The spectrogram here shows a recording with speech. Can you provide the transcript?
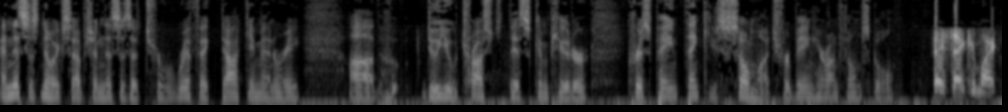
And this is no exception. This is a terrific documentary. Uh, do you trust this computer? Chris Paine, thank you so much for being here on Film School. Hey, thank you, Mike.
